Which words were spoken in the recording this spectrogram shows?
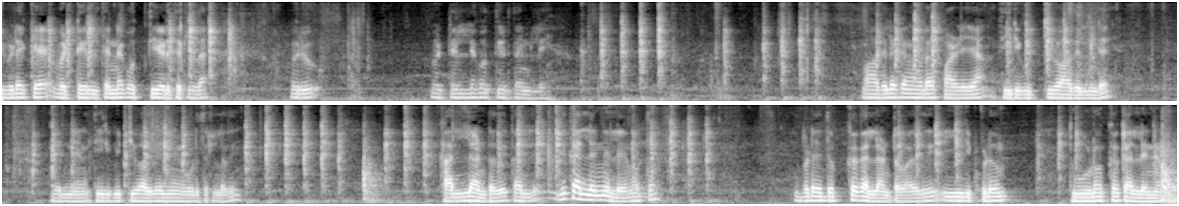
ഇവിടെയൊക്കെ വെട്ടുകളിൽ തന്നെ കൊത്തിയെടുത്തിട്ടുള്ള ഒരു വെട്ടുകളിൽ കൊത്തിയെടുത്തിട്ടില്ലേ വാതിലൊക്കെ നമ്മുടെ പഴയ തിരുകുറ്റി വാതിലിന്റെ തന്നെയാണ് തിരുകുറ്റി വാതിൽ തന്നെയാണ് കൊടുത്തിട്ടുള്ളത്. കല്ലാണ്ടത് കല്ല് ഇത് കല്ല് തന്നെയല്ലേ മൊത്തം? ഇവിടെ ഇതൊക്കെ കല്ലാണ് കേട്ടോ. അതായത് ഈ ഇരിപ്പിടവും തൂണൊക്കെ കല്ല് തന്നെയാണ്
